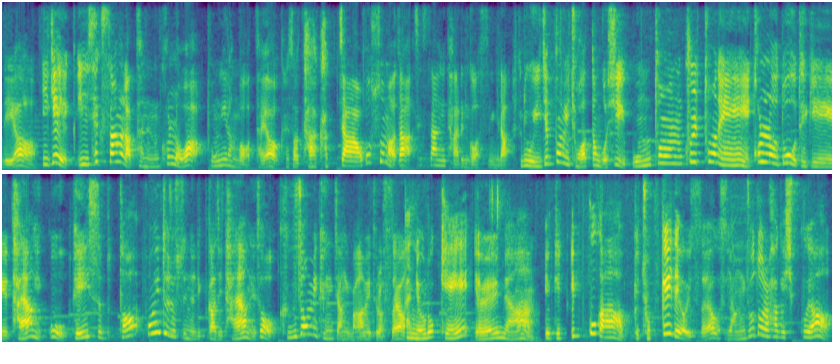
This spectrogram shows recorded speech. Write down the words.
데요. 이게 이 색상을 나타내는 컬러와 동일한 것 같아요. 그래서 다 각자 호수마다 색상이 다른 것 같습니다. 그리고 이 제품이 좋았던 것이 웜톤, 쿨톤의 컬러도 되게 다양했고 베이스부터 포인트 줄 수 있는 립까지 다양해서 그 점이 굉장히 마음에 들었어요. 단 이렇게 열면 이렇게 입구가 이렇게 좁게 되어 있어요. 그래서 양 조절을 하기 쉽고요.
